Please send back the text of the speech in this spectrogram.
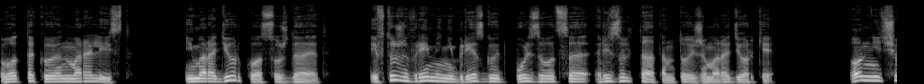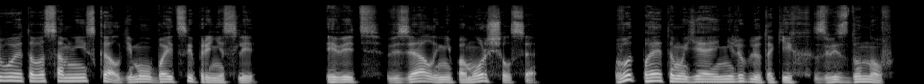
Вот такой он моралист. И мародерку осуждает, и в то же время не брезгует пользоваться результатом той же мародерки. Он ничего этого сам не искал, ему бойцы принесли. И ведь взял и не поморщился. Вот поэтому я и не люблю таких звездунов.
